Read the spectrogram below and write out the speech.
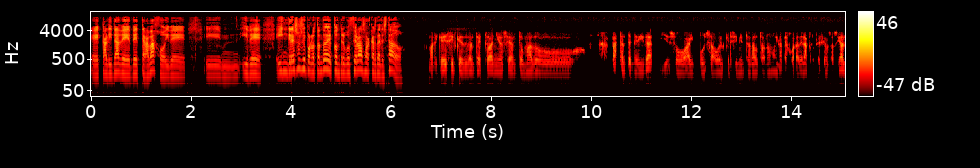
eh, calidad de, de trabajo y de, y, y de ingresos y, por lo tanto, de contribución a las arcas del Estado. Bueno, hay que decir que durante estos años se han tomado bastantes medidas y eso ha impulsado el crecimiento de autónomos y la mejora de la protección social.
